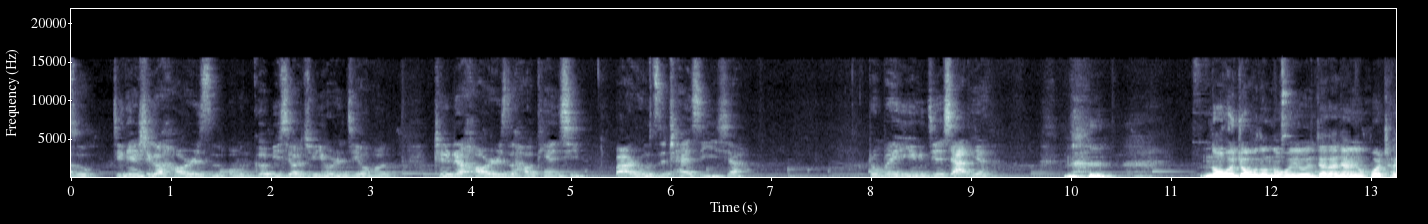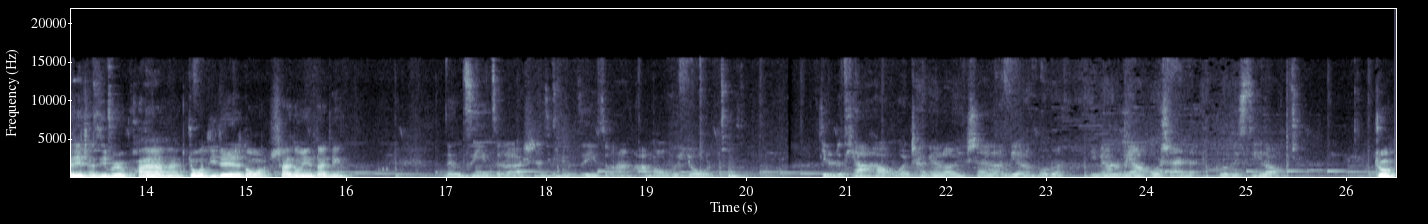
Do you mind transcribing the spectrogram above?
苏，今天是个好日子，我们隔壁小区有人结婚，趁着好日子好天气，把褥子拆洗一下，准备迎接夏天。弄回脚不动，弄回叫咱娘的活拆洗拆洗，不是快啊！脚底这些东啥东西咋整？能自己做了事情就自己做，俺弄回脚了。今儿天好，我查看了晒两天了，包着里面的棉花晒晒，给它洗了。中。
